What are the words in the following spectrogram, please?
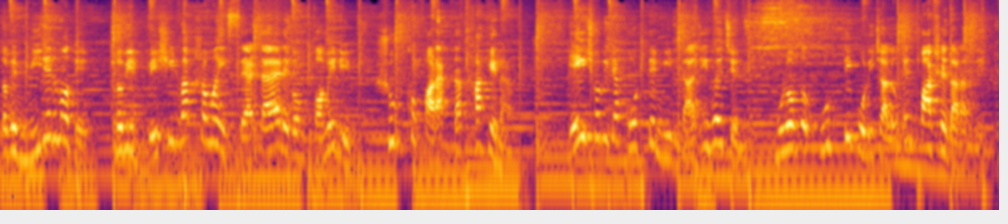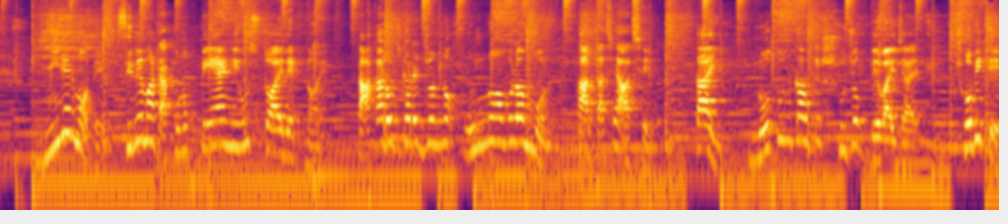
তবে মীরের মতে ছবির বেশিরভাগ সময়ই স্যাটায়ার এবং কমেডির সূক্ষ্ম ফারাকটা থাকে না। এই ছবিটা করতে মীর রাজি হয়েছেন মূলত উঠতি পরিচালকের পাশে দাঁড়াতে। মীরের মতে, সিনেমাটা কোনো পে অ্যান্ড নিউজ টয়লেট নয়। টাকা রোজগারের জন্য অন্য অবলম্বন তার কাছে আছে। তাই নতুন কাউকে সুযোগ দেওয়াই যায়। ছবিতে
